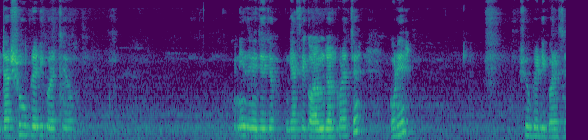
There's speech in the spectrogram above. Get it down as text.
এটা স্যুপ রেডি করেছে ও। নিজে নিজে যে গ্যাসে গরম জল করেছে, করে স্যুপ রেডি করেছে।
